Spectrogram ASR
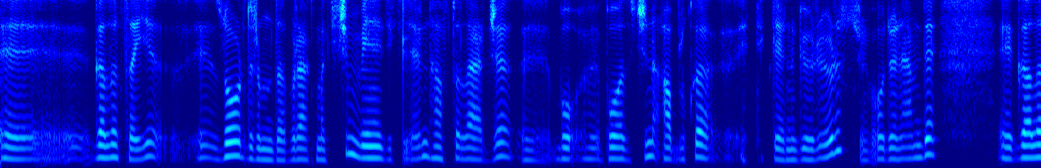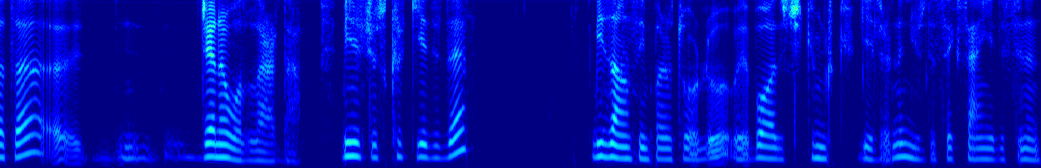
e, Galata'yı e, zor durumda bırakmak için Venediklilerin haftalarca e, Bo, e, Boğaziçi'ni abluka ettiklerini görüyoruz. Çünkü o dönemde e, Galata e, Cenevalılarda. 1347'de Bizans İmparatorluğu e, Boğaziçi gümrük gelirinin %87'sinin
